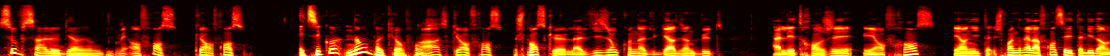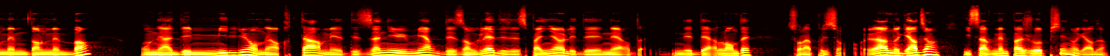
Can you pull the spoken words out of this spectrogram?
sauf ça, le gardien de but. Mais en France, que en France. Et tu sais quoi? Non, pas que en France. Ah, c'est que en France. Je pense que la vision qu'on a du gardien de but à l'étranger et en France et en Italie. Je prendrais la France et l'Italie dans le même dans le même bain. On est à des milieux, on est en retard, mais des années-lumière des Anglais, des Espagnols et des Néderlandais sur la position. Là, nos gardiens, ils savent même pas jouer au pied, nos gardiens.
